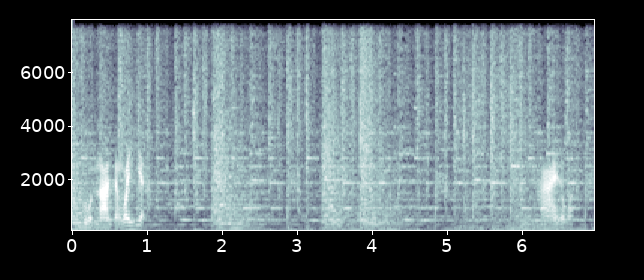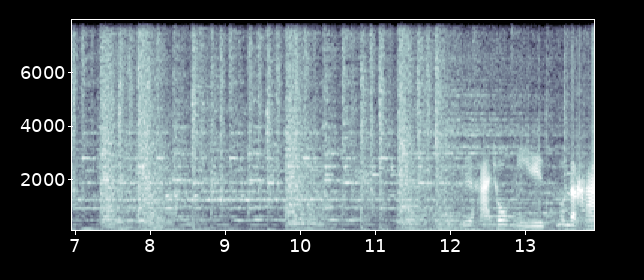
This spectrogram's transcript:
มันโหลดนานจังวะไอ้เฮียายเหรอวะเพื่อหาโชคดีรุ่นราคา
